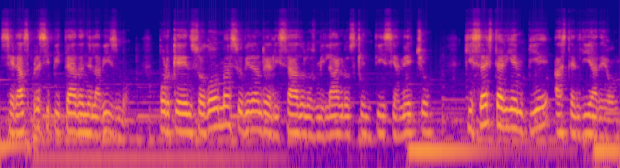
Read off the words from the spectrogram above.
serás precipitada en el abismo porque en Sodoma se hubieran realizado los milagros que en ti se han hecho, quizá estaría en pie hasta el día de hoy.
